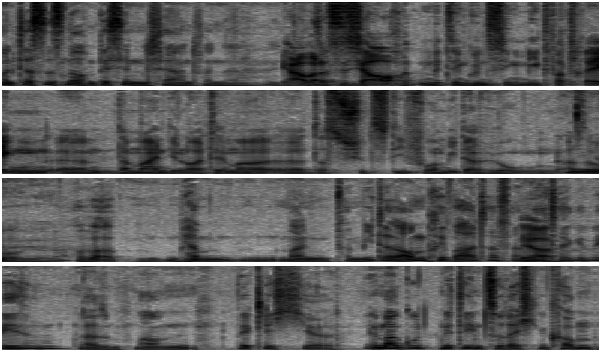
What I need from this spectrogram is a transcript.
Und das ist noch ein bisschen entfernt von der. Ja, aber das ist ja auch mit den günstigen Mietverträgen, ähm, da meinen die Leute immer, äh, das schützt die vor Mieterhöhungen. Also ja, aber wir haben mein Vermieter auch ein privater Vermieter ja. gewesen. Also waren wirklich äh, immer gut mit ihm zurechtgekommen.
